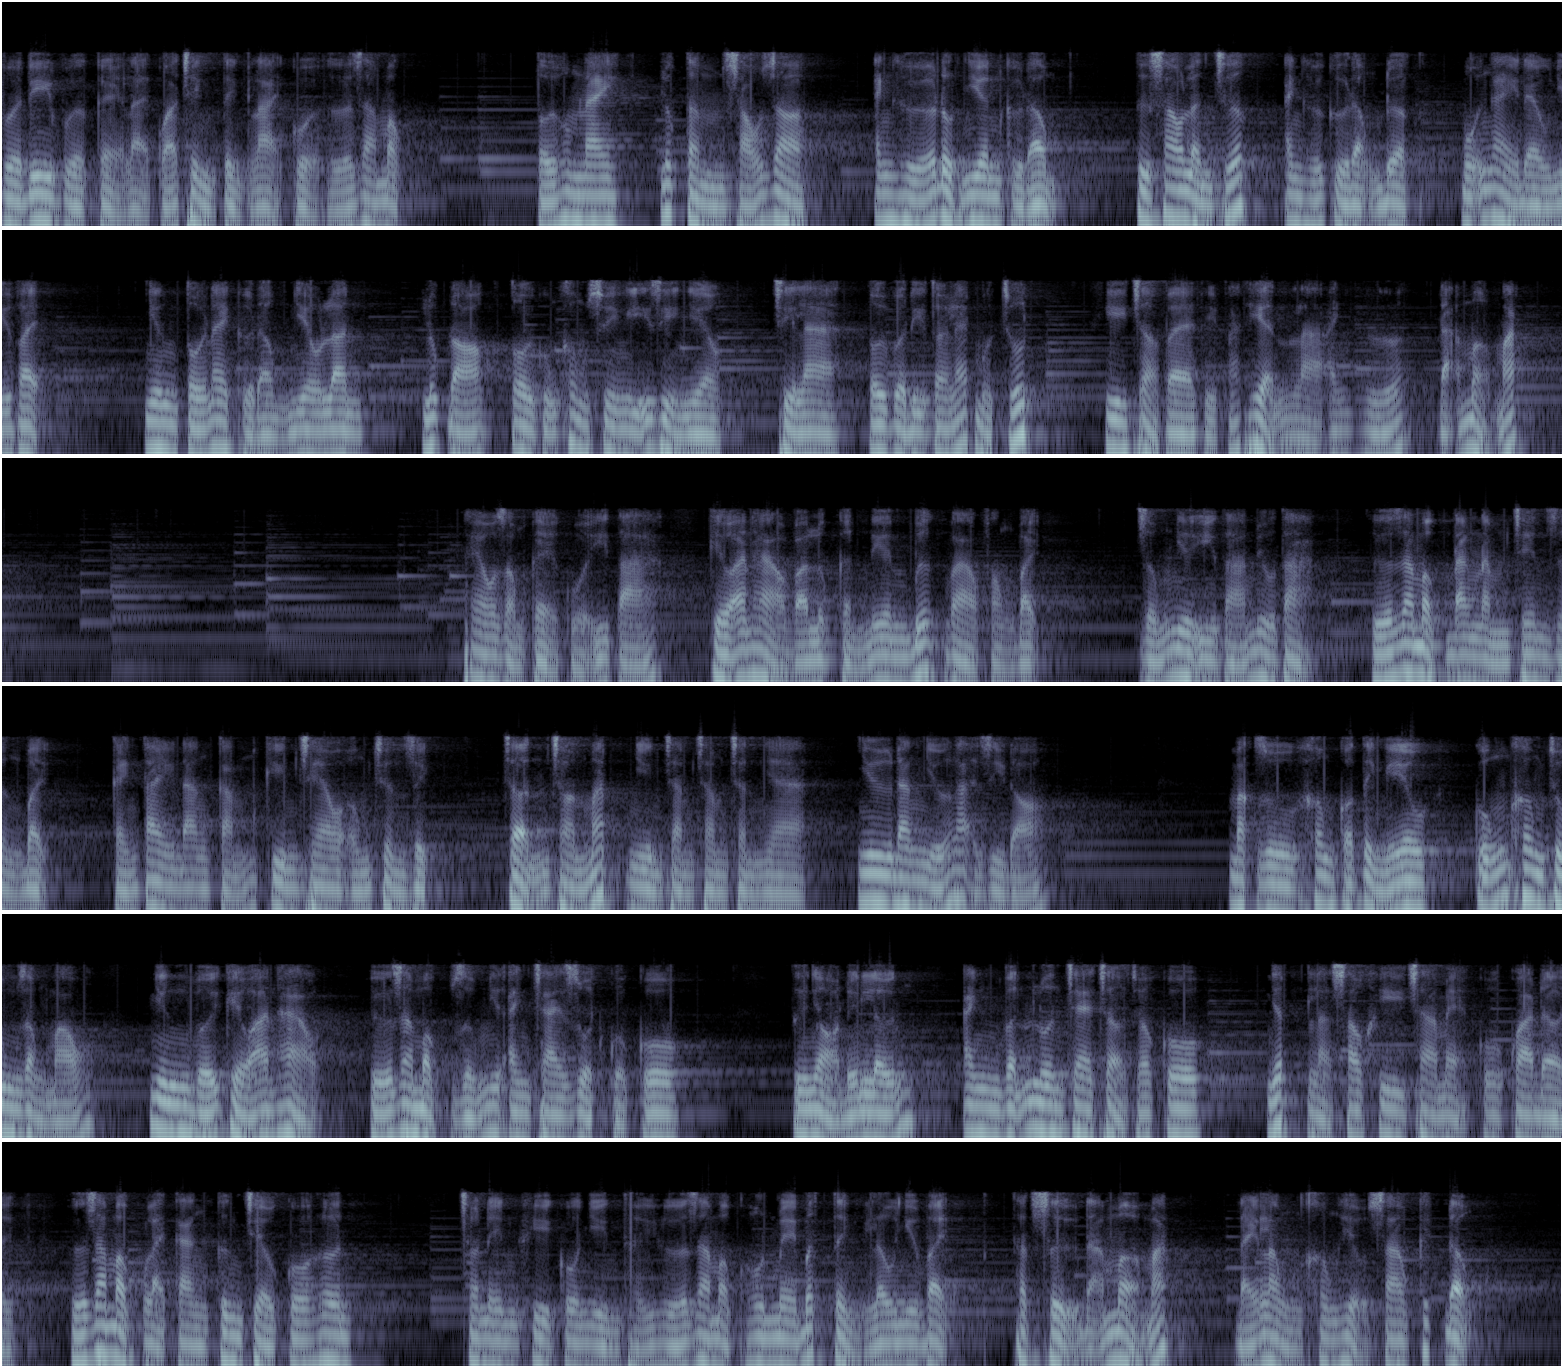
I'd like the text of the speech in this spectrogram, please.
vừa đi vừa kể lại quá trình tỉnh lại của Hứa Gia Mộc. Tối hôm nay, lúc tầm 6 giờ, anh Hứa đột nhiên cử động. Từ sau lần trước, anh Hứa cử động được, mỗi ngày đều như vậy. Nhưng tối nay cử động nhiều lần, lúc đó tôi cũng không suy nghĩ gì nhiều, chỉ là tôi vừa đi toilet một chút, khi trở về thì phát hiện là anh Hứa đã mở mắt. Theo dòng kể của y tá, Kiều An Hảo và Lục Cẩn Niên bước vào phòng bệnh. Giống như y tá miêu tả, Hứa Gia Mộc đang nằm trên giường bệnh, cánh tay đang cắm kim treo ống truyền dịch, trợn tròn mắt nhìn chằm chằm trần nhà như đang nhớ lại gì đó. Mặc dù không có tình yêu, cũng không chung dòng máu, nhưng với Kiều An Hảo, Hứa Gia Mộc giống như anh trai ruột của cô. Từ nhỏ đến lớn, anh vẫn luôn che chở cho cô, nhất là sau khi cha mẹ cô qua đời, Hứa Gia Mộc lại càng cưng chiều cô hơn. Cho nên khi cô nhìn thấy Hứa Gia Mộc hôn mê bất tỉnh lâu như vậy, thật sự đã mở mắt, đáy lòng không hiểu sao kích động.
